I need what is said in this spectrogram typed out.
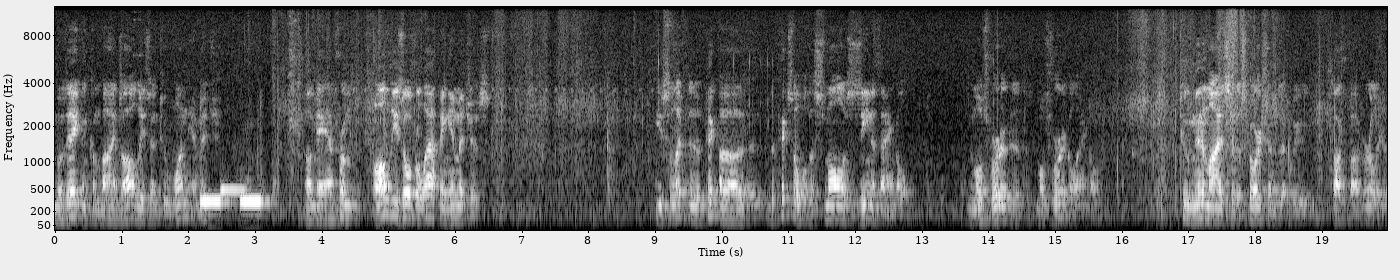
mosaicing combines all these into one image. Okay, and from all these overlapping images, you select the, uh, the pixel with the smallest zenith angle, the most vertical, most vertical angle, to minimize the distortion that we talked about earlier.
